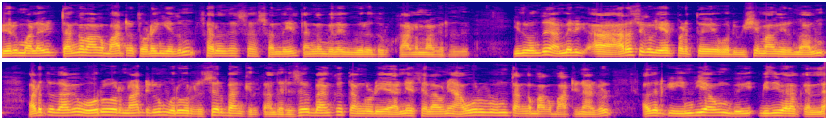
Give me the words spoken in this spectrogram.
பெருமளவில் தங்கமாக மாற்ற தொடங்கியதும் சர்வதேச சந்தையில் தங்கம் விலை உயர்வதற்கு காரணமாக இருந்தது இது வந்து அமெரிக்க அரசுகள் ஏற்படுத்திய ஒரு விஷயமாக இருந்தாலும் அடுத்ததாக ஒரு ஒரு நாட்டிலும் ஒரு ஒரு ரிசர்வ் பேங்க் இருக்குது அந்த ரிசர்வ் பேங்க்கு தங்களுடைய அந்நிய செலாவணி அவர்களும் தங்கமாக மாற்றினார்கள். அதற்கு இந்தியாவும் வி- விதிவிலக்கல்ல.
